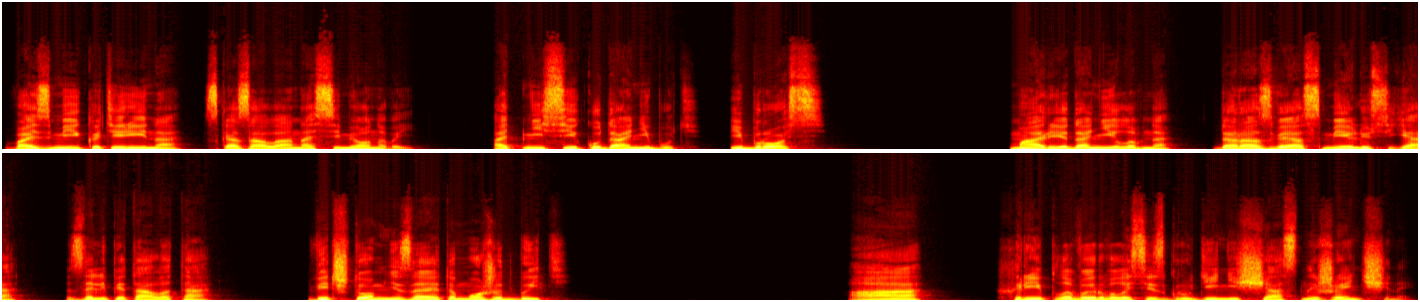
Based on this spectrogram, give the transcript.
«Возьми, Катерина», — сказала она Семеновой, отнеси куда-нибудь и брось. Марья Даниловна, да разве осмелюсь я, залепетала та. Ведь что мне за это может быть? А, хрипло вырвалось из груди несчастной женщины.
